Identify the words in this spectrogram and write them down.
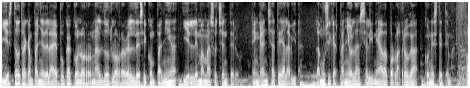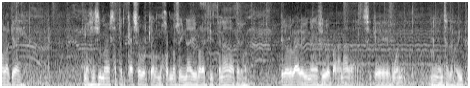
Y esta otra campaña de la época con los Ronaldos, los rebeldes y compañía y el lema más ochentero, engánchate a la vida. La música española se alineaba por la droga con este tema. Hola, ¿qué hay? No sé si me vas a hacer caso porque a lo mejor no soy nadie para decirte nada, pero creo que la heroína no sirve para nada. Así que, bueno, enganchate a la vida.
